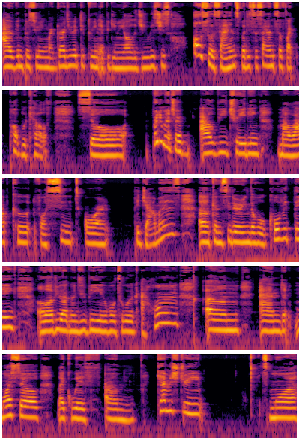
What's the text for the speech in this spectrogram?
i've been pursuing my graduate degree in epidemiology which is also science, but it's a science of like public health. So pretty much I'll, I'll be trading my lab coat for suit or pajamas uh considering the whole covid thing a lot of you are going to be able to work at home um and more so like with um chemistry it's more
